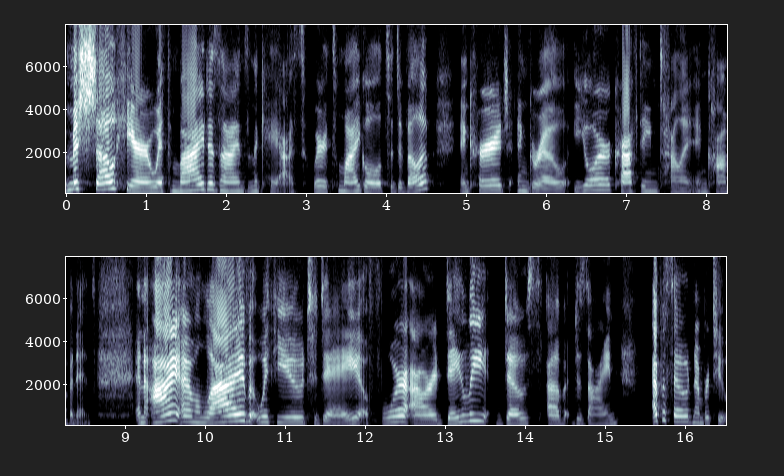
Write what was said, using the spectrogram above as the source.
Michelle here with My Designs in the Chaos, where it's my goal to develop, encourage, and grow your crafting talent and confidence. And I am live with you today for our daily dose of design episode number two.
